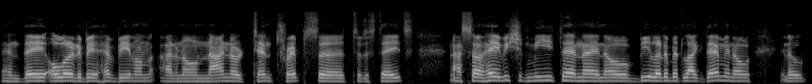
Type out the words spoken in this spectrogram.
and they already be, have been on i don't know nine or ten trips uh, to the states. And i saw hey we should meet and uh, you know be a little bit like them you know you know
